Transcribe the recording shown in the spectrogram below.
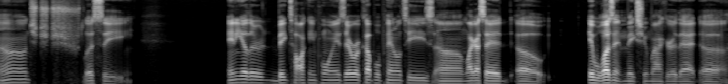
Uh, let's see any other big talking points? There were a couple penalties. Um, like I said, uh, it wasn't Mick Schumacher that uh,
